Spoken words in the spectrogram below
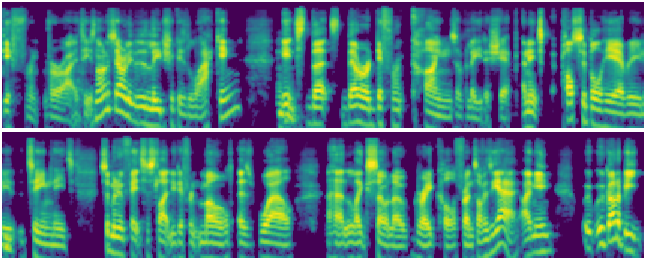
different variety. It's not necessarily that the leadership is lacking. Mhm. It's that there are different kinds of leadership, and it's possible here. Really, that the team needs someone who fits a slightly different mold as well, uh, like Solo. Great call, front office. Yeah, I mean, we, we've got to be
